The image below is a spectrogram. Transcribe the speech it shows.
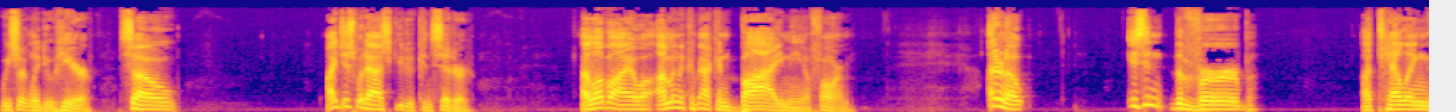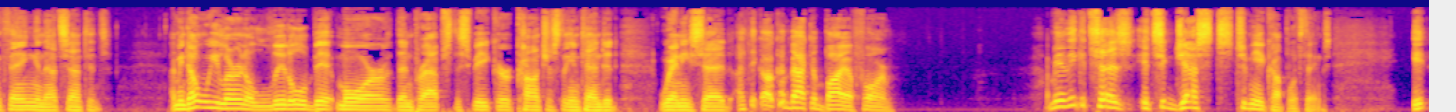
We certainly do here. So I just would ask you to consider. I love Iowa. I'm going to come back and buy me a farm. I don't know. Isn't the verb a telling thing in that sentence? I mean, don't we learn a little bit more than perhaps the speaker consciously intended when he said, I think I'll come back and buy a farm? I mean, I think it says, it suggests to me a couple of things. It,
